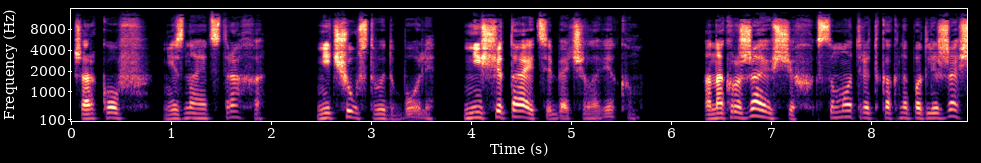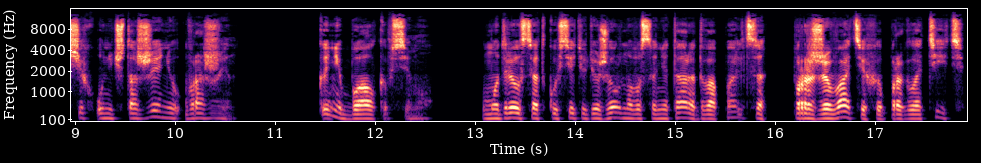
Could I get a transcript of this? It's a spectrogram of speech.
Шарков не знает страха, не чувствует боли, не считает себя человеком, а на окружающих смотрит, как на подлежащих уничтожению вражин. Каннибал ко всему. Умудрился откусить у дежурного санитара два пальца, проживать их и проглотить,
